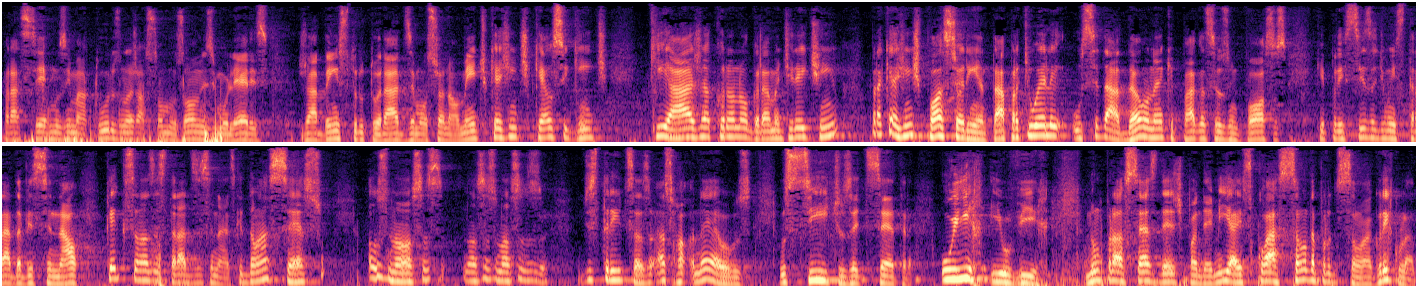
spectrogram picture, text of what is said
para sermos imaturos, nós já somos homens e mulheres já bem estruturados emocionalmente. O que a gente quer é o seguinte: que haja cronograma direitinho para que a gente possa se orientar, para que o, ele, o cidadão né, que paga seus impostos, que precisa de uma estrada vicinal, o que, que são as estradas vicinais? Que dão acesso aos nossos, nossos, nossos distritos, as, as, né, os, os sítios, etc. O ir e o vir. Num processo desde pandemia, a escoação da produção agrícola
